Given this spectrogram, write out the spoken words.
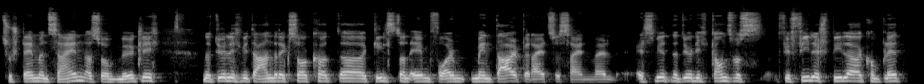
zu stemmen sein, also möglich. Natürlich, wie der andere gesagt hat, äh, gilt es dann eben vor allem mental bereit zu sein, weil es wird natürlich ganz was für viele Spieler komplett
